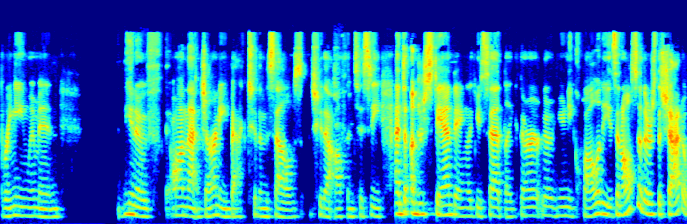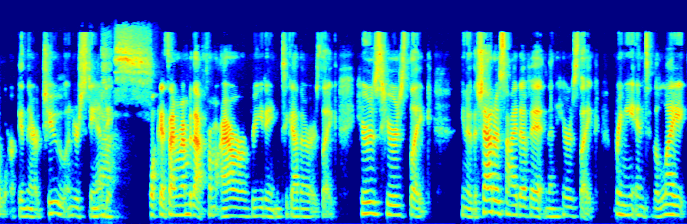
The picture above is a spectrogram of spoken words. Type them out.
bringing women you know on that journey back to themselves to that authenticity and to understanding like you said like there are, there are unique qualities and also there's the shadow work in there too understanding yes. Gets i remember that from our reading together is like here's here's like you know the shadow side of it and then here's like bringing it into the light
